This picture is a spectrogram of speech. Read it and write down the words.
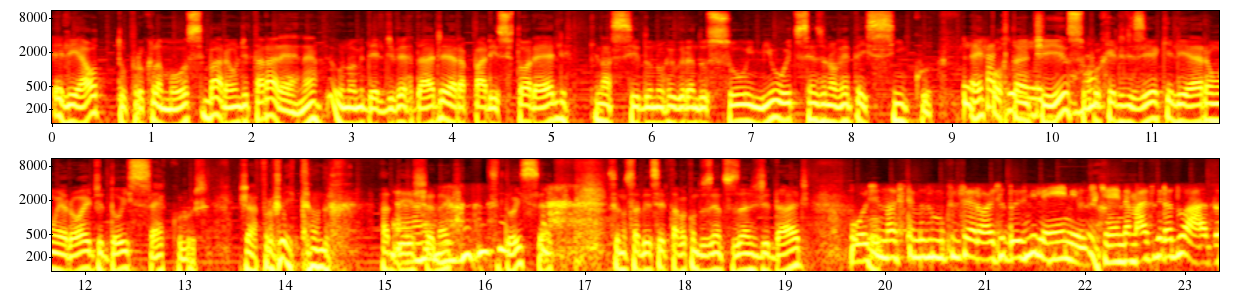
ele autoproclamou-se Barão de Tararé, né? O nome dele de verdade era Parício Torelli, que nascido no Rio Grande do Sul em 1895. E é importante isso, isso né? porque ele dizia que ele era um herói de dois séculos, já aproveitando a deixa, Ah. né? Dois séculos. Você não sabia se ele estava com 200 anos de idade. Hoje nós temos muitos heróis de dois milênios, que é ainda mais graduado.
